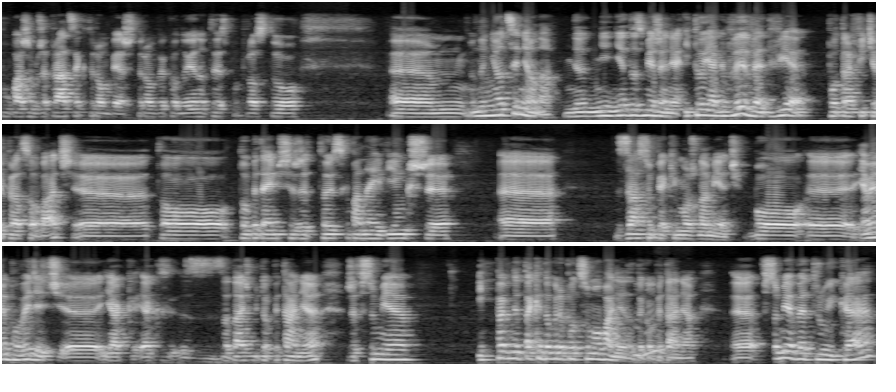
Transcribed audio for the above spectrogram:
uważam, że pracę, którą wiesz, którą wykonuje, no to jest po prostu no nieoceniona, no, nie, nie do zmierzenia. I to jak wy we dwie potraficie pracować, e, to, to wydaje mi się, że to jest chyba największy e, zasób, jaki można mieć. Bo e, ja miałem powiedzieć, jak, jak zadałeś mi to pytanie, że w sumie i pewnie takie dobre podsumowanie do tego mhm. pytania. W sumie we trójkę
